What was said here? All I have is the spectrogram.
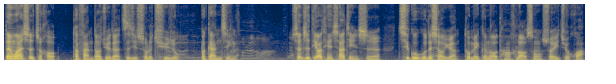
等完事之后，他反倒觉得自己受了屈辱，不干净了。甚至第二天下井时，气鼓鼓的小袁都没跟老唐和老宋说一句话。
